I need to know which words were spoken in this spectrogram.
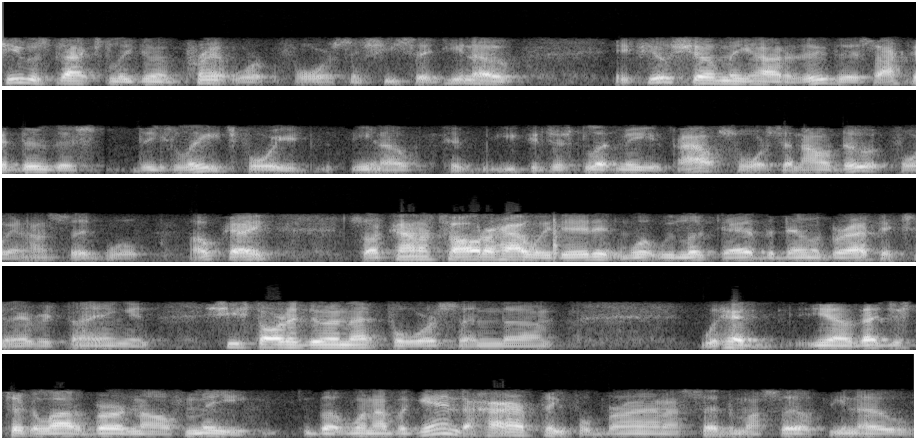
she was actually doing print work for us, and she said, you know, if you'll show me how to do this, I could do this these leads for you. You know, could, you could just let me outsource, and I'll do it for you. And I said, well, okay. So I kind of taught her how we did it and what we looked at, the demographics and everything, and she started doing that for us. And um, we had, you know, that just took a lot of burden off me. But when I began to hire people, Bryan, I said to myself, you know,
